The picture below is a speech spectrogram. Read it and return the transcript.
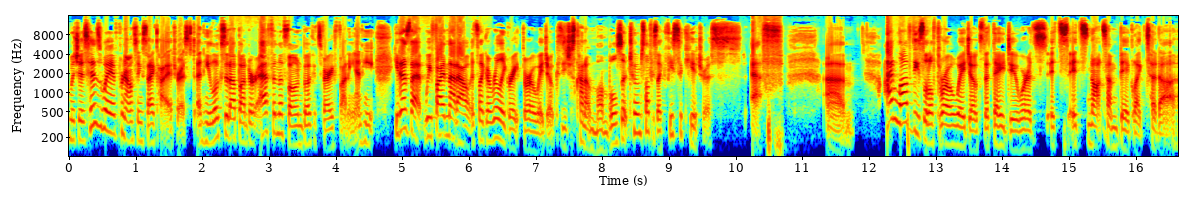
which is his way of pronouncing psychiatrist, and he looks it up under F in the phone book. It's very funny, and he he does that. We find that out. It's like a really great throwaway joke because he just kind of mumbles it to himself. He's like psychiatrist F. Um, I love these little throwaway jokes that they do, where it's it's it's not some big like ta-da.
